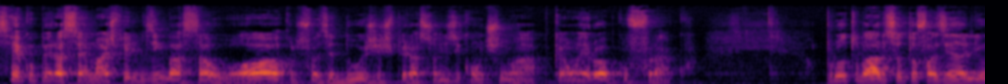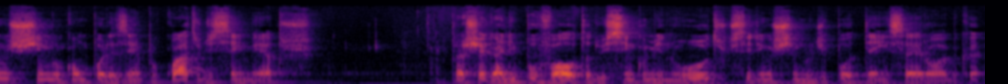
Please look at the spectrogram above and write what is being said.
Essa recuperação é mais para ele desembaçar o óculos, fazer duas respirações e continuar, porque é um aeróbico fraco. Por outro lado, se eu estou fazendo ali um estímulo como, por exemplo, 4 de 100 metros, para chegar ali por volta dos 5 minutos, que seria um estímulo de potência aeróbica,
